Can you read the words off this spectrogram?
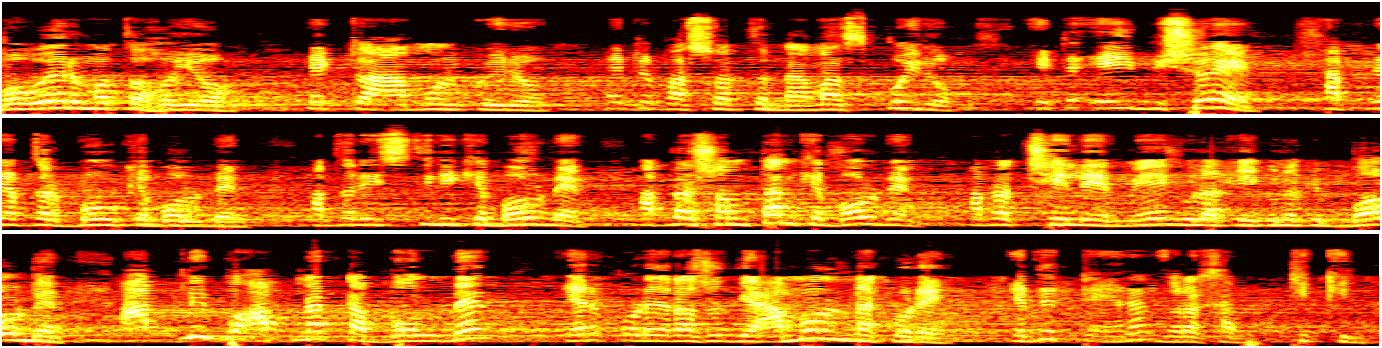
বউয়ের মতো হইও, একটু আমল কইরো, একটু পাঁচ ওয়াক্ত নামাজ পইরো এটা এই বিষয়ে আপনি আপনার বউকে বলবেন, আপনার স্ত্রীকে বলবেন, আপনার সন্তানকে বলবেন, আপনার ছেলে মেয়েগুলোকে, এগুলোকে বলবেন। আপনি আপনারটা বলবেন, এরপরে এরা যদি আমল না করে, এদের এরা ধরা খাবে, ঠিক কিনা?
